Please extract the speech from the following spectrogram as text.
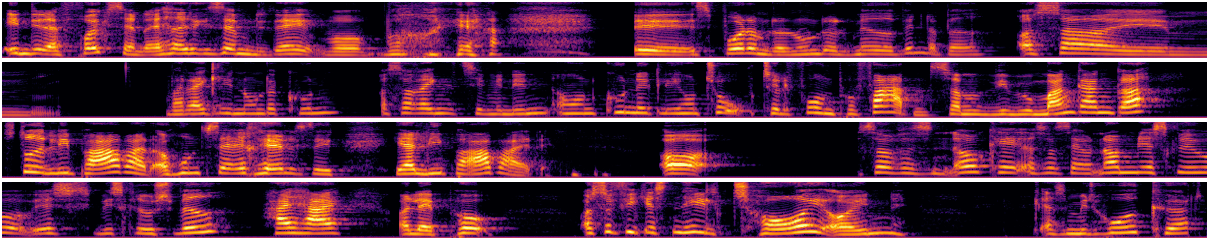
ind i det der frygtcenter. Jeg havde et eksempel i dag, hvor, hvor jeg øh, spurgte, om der var nogen, der ville med vinterbad. Og så øh, var der ikke lige nogen, der kunne. Og så ringede til en veninde, og hun kunne ikke lige. Hun tog telefonen på farten, som vi jo mange gange gør. Stod lige på arbejde, og hun sagde reelt set, jeg er lige på arbejde. Og så var jeg sådan, okay, og så sagde hun, jeg skriver, jeg, vi skrives ved, hej hej, og lagde på. Og så fik jeg sådan helt tårer i øjnene. Altså mit hoved kørte,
